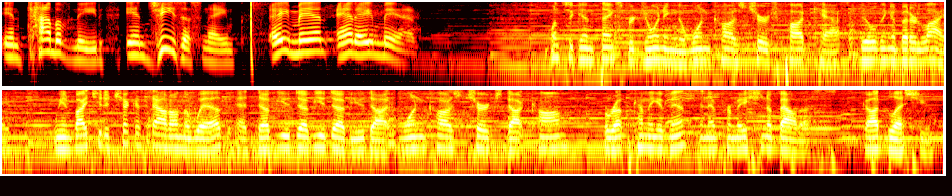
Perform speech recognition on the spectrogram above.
in time of need. In Jesus' name, amen and amen. Once again, thanks for joining the One Cause Church podcast, Building a Better Life. We invite you to check us out on the web at www.onecausechurch.com for upcoming events and information about us. God bless you.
